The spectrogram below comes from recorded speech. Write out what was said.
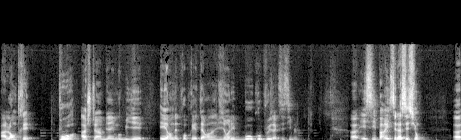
à l'entrée pour acheter un bien immobilier et en être propriétaire en indivision, elle est beaucoup plus accessible. Euh, ici, pareil, c'est la cession. Euh,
